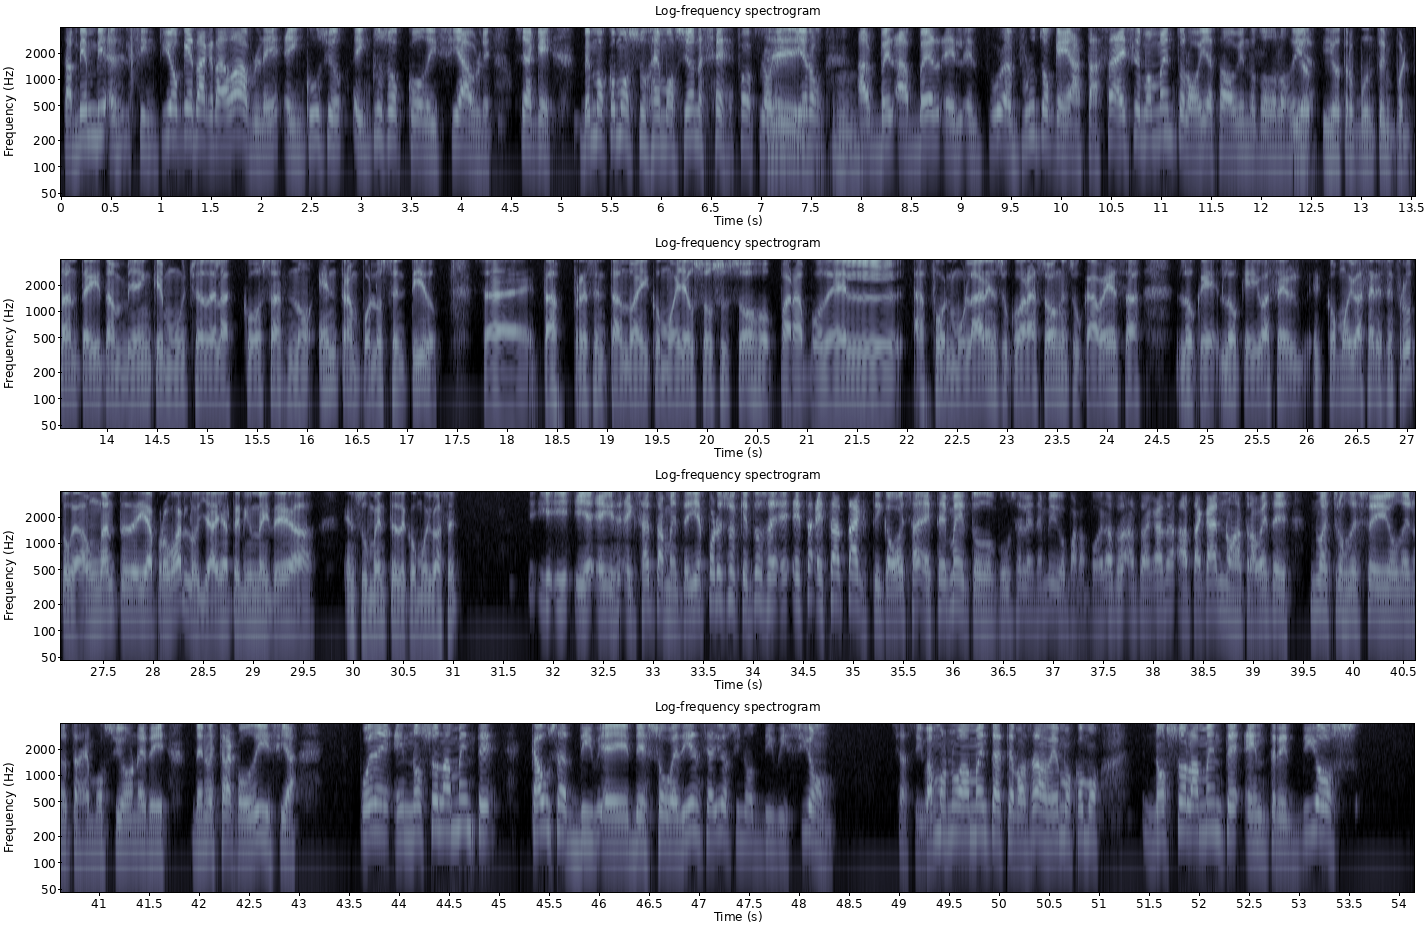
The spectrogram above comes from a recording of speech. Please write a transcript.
También eh, sintió que era agradable e incluso, e incluso codiciable. O sea que vemos cómo sus emociones se florecieron Ujú. al ver, al ver el, el fru- el fruto que hasta ese momento lo había estado viendo todos los días. y otro punto importante ahí también, que muchas de las cosas no entran por los sentidos. O sea, estás presentando ahí como ella usó sus ojos para poder eh, formular en su corazón, en su cabeza, lo que, lo que iba a ser, eh, cómo iba a ser ese fruto. Aún antes de ella probarlo, ya ella tenía una idea en su mente de cómo iba a ser. Y, exactamente. Y es por eso que entonces e- esta, esta táctica o esa, este método que usa el enemigo para poder ata- atacar, atacarnos a través de nuestros deseos, de nuestras emociones, de, de nuestra codicia, puede eh, no solamente causa eh, desobediencia a Dios, sino división. O sea, si vamos nuevamente a este pasado, vemos como no solamente entre Dios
